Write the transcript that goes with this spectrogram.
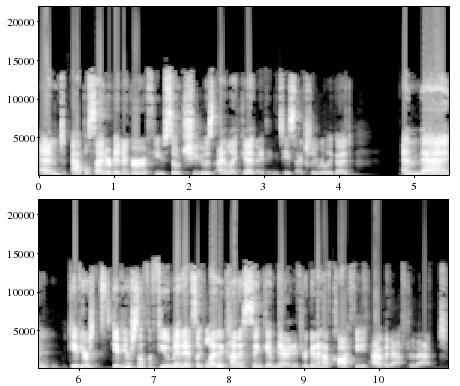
and apple cider vinegar if you so choose. I like it. I think it tastes actually really good. And then give your give yourself a few minutes, like let it kind of sink in there. And if you're going to have coffee, have it after that.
